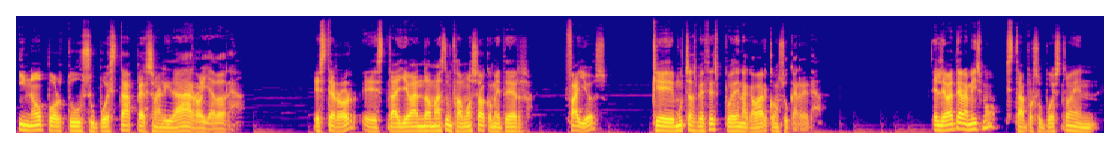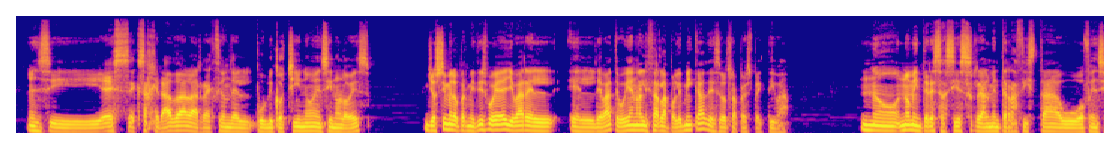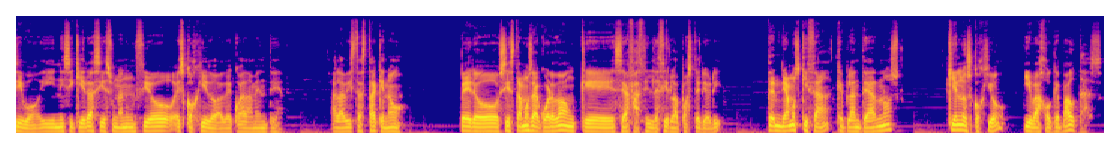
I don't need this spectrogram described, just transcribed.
y no por tu supuesta personalidad arrolladora. Este error está llevando a más de un famoso a cometer fallos que muchas veces pueden acabar con su carrera. El debate ahora mismo está, por supuesto, en, en si es exagerada la reacción del público chino, en si no lo es. Yo, si me lo permitís, voy a llevar el, el debate, voy a analizar la polémica desde otra perspectiva. No, no me interesa si es realmente racista u ofensivo, y ni siquiera si es un anuncio escogido adecuadamente. A la vista está que no. Pero si estamos de acuerdo, aunque sea fácil decirlo a posteriori, tendríamos quizá que plantearnos quién lo escogió y bajo qué pautas.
